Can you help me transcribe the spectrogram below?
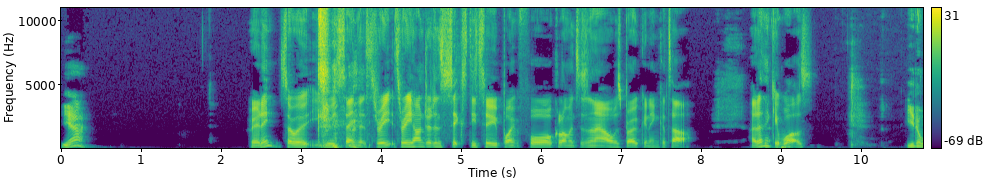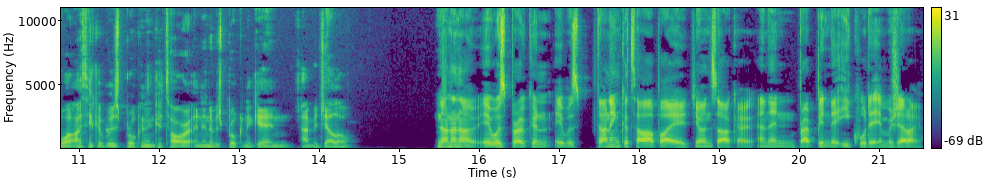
Yeah. Really? So uh, you were saying that three three hundred and sixty two point four kilometers an hour was broken in Qatar? I don't think it was. You know what? I think it was broken in Qatar and then it was broken again at Mugello. No, no, no. It was broken. It was done in Qatar by Johann Zarco, and then Brad Binder equaled it in Mugello.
